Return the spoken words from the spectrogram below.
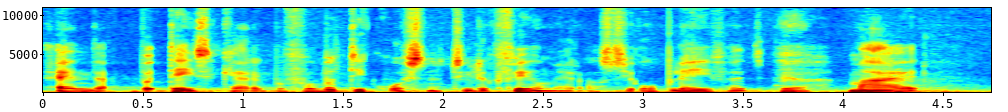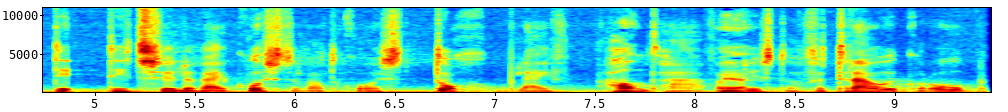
En de- deze kerk bijvoorbeeld, die kost natuurlijk veel meer als die oplevert. Ja. Maar dit, dit zullen wij kosten wat kost toch blijven handhaven. Ja. Dus dan vertrouw ik erop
